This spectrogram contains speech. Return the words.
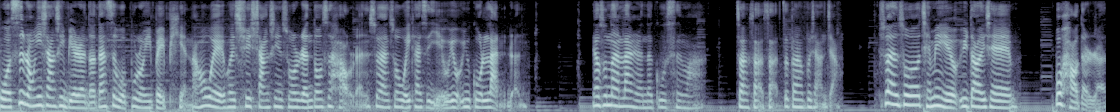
我是容易相信别人的，但是我不容易被骗。然后我也会去相信说人都是好人，虽然说我一开始也有遇过烂人。要说那烂人的故事吗？算了算了算了，这当然不想讲。虽然说前面也有遇到一些。不好的人，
